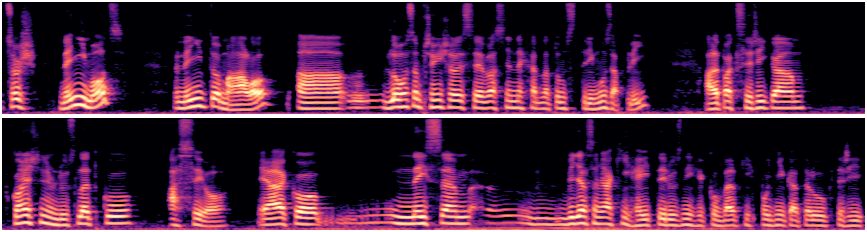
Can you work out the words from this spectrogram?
což není moc, není to málo a dlouho jsem přemýšlel, jestli je vlastně nechat na tom streamu zaplý, ale pak si říkám, v konečném důsledku asi jo. Já jako nejsem, viděl jsem nějaký hejty různých jako velkých podnikatelů, kteří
